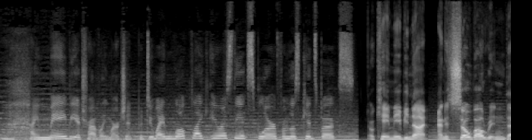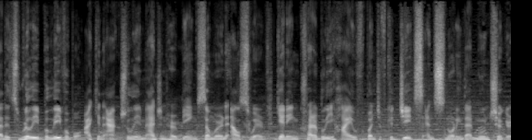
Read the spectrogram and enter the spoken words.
I may be a traveling merchant, but do I look like Iris the Explorer from those kids' books? Okay, maybe not. And it's so well written that it's really believable. I can actually imagine her being somewhere in Elsweyr, getting incredibly high with a bunch of Khajiits and snorting that moon sugar,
